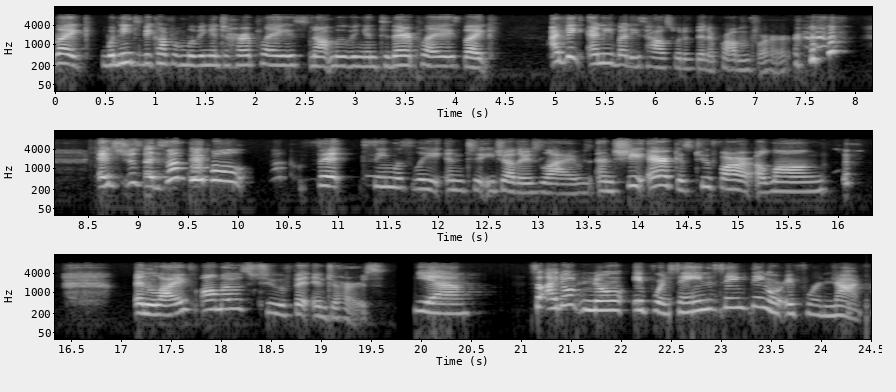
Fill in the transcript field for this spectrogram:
Like would need to be comfortable moving into her place, not moving into their place. Like I think anybody's house would have been a problem for her. it's just that some people fit seamlessly into each other's lives and she Eric is too far along in life almost to fit into hers. Yeah. So I don't know if we're saying the same thing or if we're not,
